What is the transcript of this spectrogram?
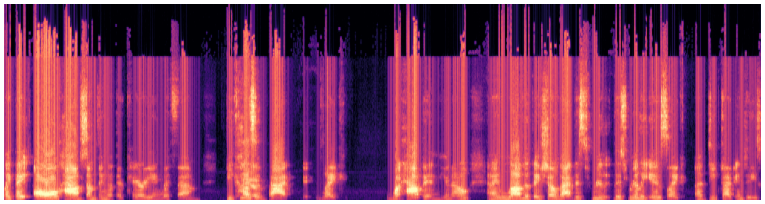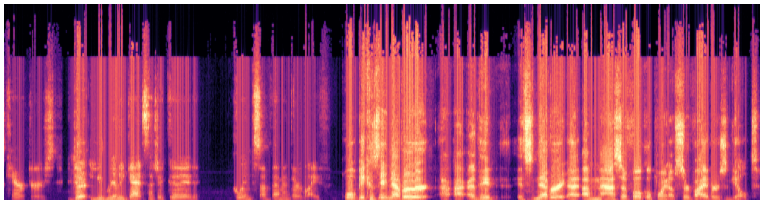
Like they all have something that they're carrying with them because Yeah. of that. Like what happened, you know? And I love that they show that this really this really is like a deep dive into these characters. There- You really get such a good glimpse of them in their life. Well, because they never, I, I- they, it's never a, a massive focal point of survivor's guilt.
